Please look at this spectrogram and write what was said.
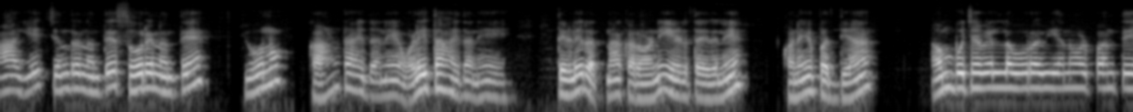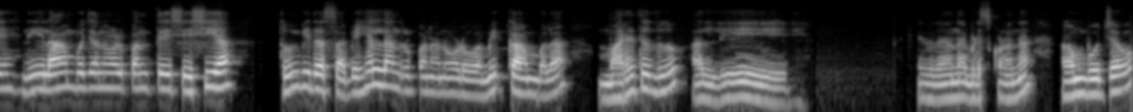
ಹಾಗೆ ಚಂದ್ರನಂತೆ ಸೂರ್ಯನಂತೆ ಇವನು ಕಾಣ್ತಾ ಇದ್ದಾನೆ, ಒಳಿತಾ ಇದ್ದಾನೆ. ಅಂತೇಳಿ ರತ್ನಾಕರವಾಣಿ ಹೇಳ್ತಾ ಇದ್ದಾನೆ, ಕೊನೆಯ ಪದ್ಯ ಅಂಬುಜವೆಲ್ಲ ಉರವಿಯ ನೋಡ್ಪಂತೆ ನೀಲಾಂಬುಜ ನೋಡ್ಪಂತೆ ಶಶಿಯ ತುಂಬಿದ ಸಭೆಯೆಲ್ಲ ನೃಪನ ನೋಡುವ ಮಿಕ್ಕ ಅಂಬಲ ಮರೆತದು ಅಲ್ಲಿ. ಇದನ್ನ ಬಿಡಿಸ್ಕೊಳ್ಳೋಣ ಅಂಬುಜವು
